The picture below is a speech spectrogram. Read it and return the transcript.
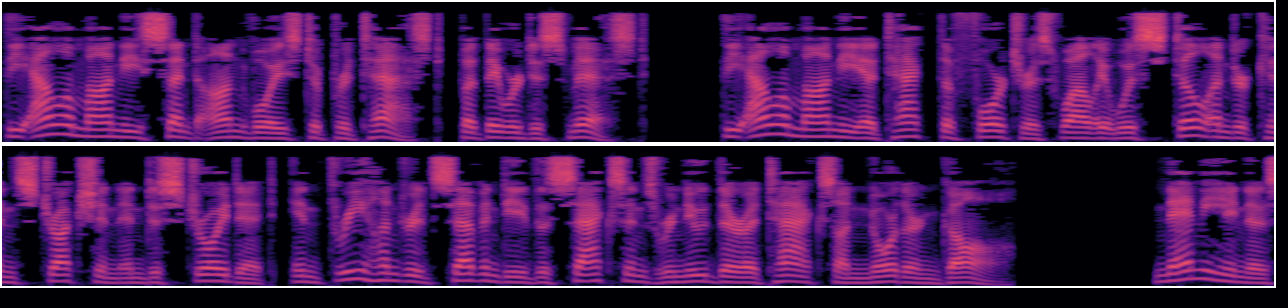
The Alemanni sent envoys to protest, but they were dismissed. The Alemanni attacked the fortress while it was still under construction and destroyed it. In 370, the Saxons renewed their attacks on northern Gaul. Nanianus,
